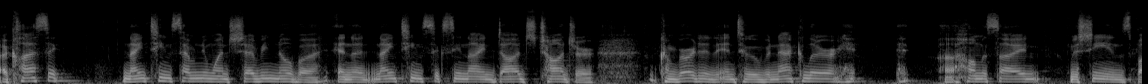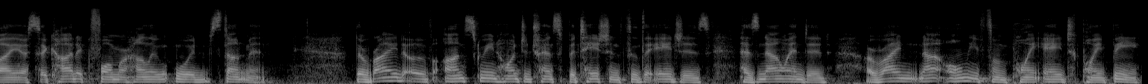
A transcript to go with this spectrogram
A classic 1971 Chevy Nova and a 1969 Dodge Charger converted into vernacular uh, homicide machines by a psychotic former Hollywood stuntman. The ride of on screen haunted transportation through the ages has now ended, a ride not only from point A to point B,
